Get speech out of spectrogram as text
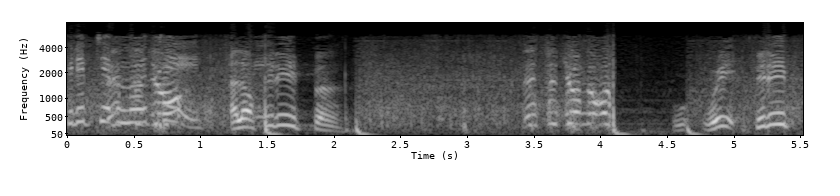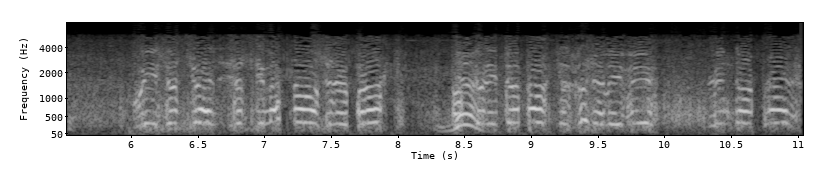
Philippe, t'es Les remonté. Alors, Philippe Les studios me re- Oui, Philippe Oui, je suis, je suis maintenant sur le parc. Parce que les deux barques que j'avais vues, l'une d'entre elles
